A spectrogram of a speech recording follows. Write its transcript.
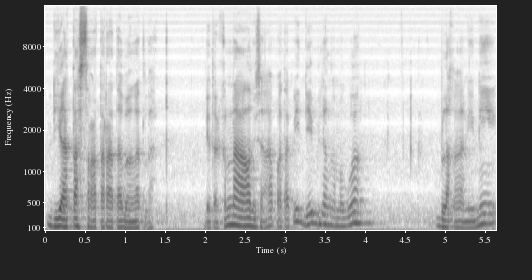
di atas rata-rata banget lah. Dia terkenal bisa apa tapi dia bilang sama gue belakangan ini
